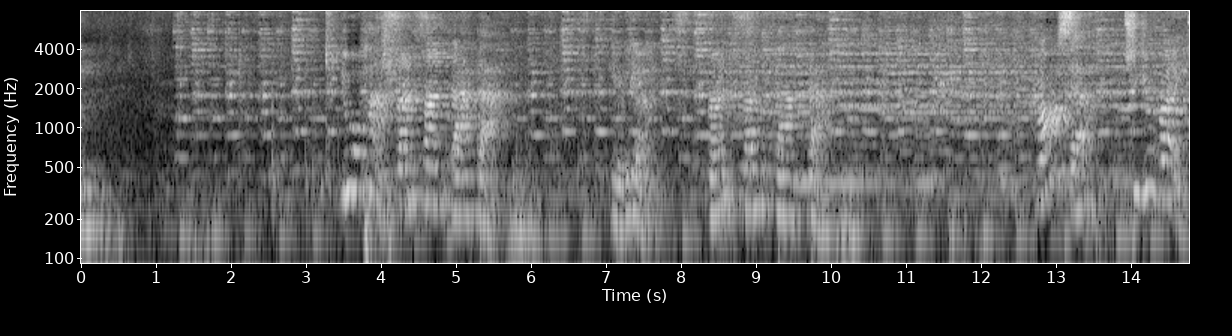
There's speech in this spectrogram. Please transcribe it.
You will punch front, front, back, back. Here we go. Front, front, back, back. Rock step to your right.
